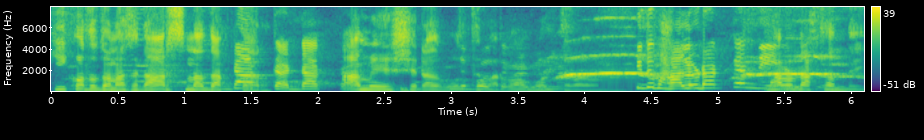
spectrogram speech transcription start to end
কি কতজন আছে? নার্স না ডাক্তার? ডাক্তার আমি সেটা বলতে পারব বলতে পারব না। কিন্তু ভালো ডাক্তার নেই। ভালো ডাক্তার নেই।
